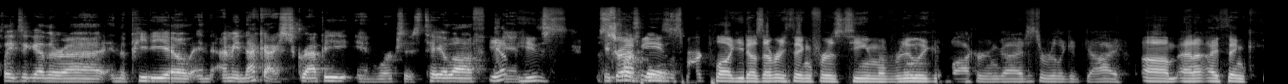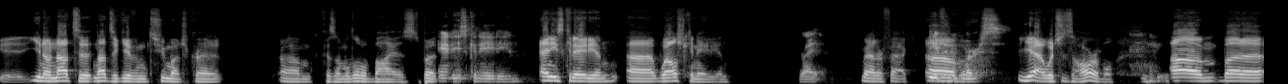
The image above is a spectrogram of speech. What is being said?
played together uh, in the PDL, and I mean that guy's scrappy and works his tail off. Yep, and he's He scrappy. He's a spark plug. He does everything for his team. A really good locker room guy, just a really good guy. Um, and I, I think you know not to not to give him too much credit, um, because I'm a little biased, but and he's Canadian, and he's Canadian, uh, Welsh Canadian. right? Matter of fact, Even Um, worse. Yeah, which is horrible. um, but uh,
